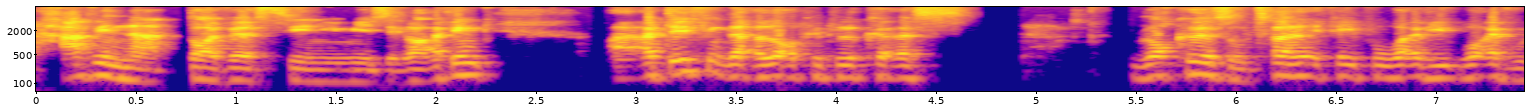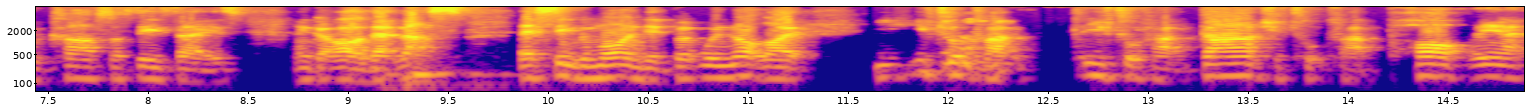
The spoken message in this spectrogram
having that diversity in your music. Like I think I, I do think that a lot of people look at us rockers, alternative people, whatever you, whatever we class us these days, and go, oh, that, that's they're single minded. But we're not like you, have talked no. about. You've talked about dance. You've talked about pop. You know,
